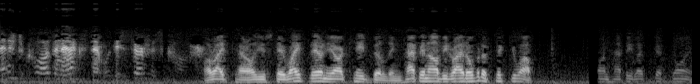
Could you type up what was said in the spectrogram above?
managed to cause an accident with his surface car. All right, Carol. You stay right there in the arcade building. Happy and I'll be right over to pick you up. Come on, Happy. Let's get going.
